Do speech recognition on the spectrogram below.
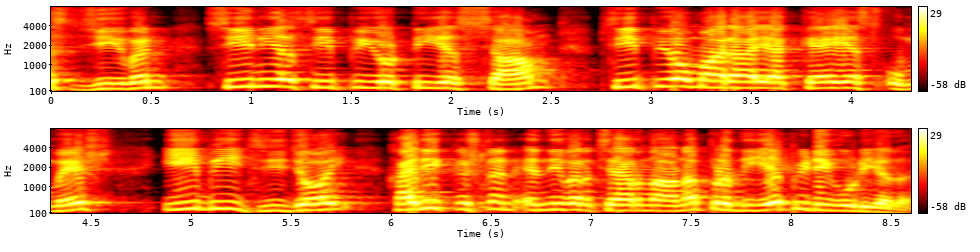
S Jeevan senior C P O T S Shyam C P ഒമാരായ K S Umesh E B Jijoy Harikrishnan എന്നിവർ ചേർന്നാണ് പ്രതിയെ പിടികൂടിയത്.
